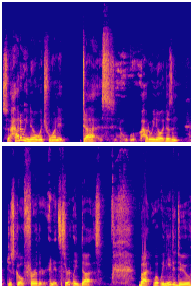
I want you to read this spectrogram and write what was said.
So how do we know which one it does? How do we know it doesn't just go further? And it certainly does. But what we need to do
